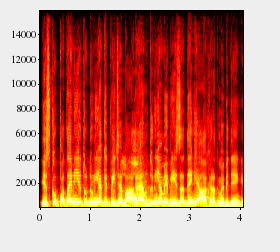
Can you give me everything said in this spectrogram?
اس کو پتہ نہیں ہے تو دنیا کے پیچھے بھاگ رہا ہے ہم دنیا میں بھی عزت دیں گے آخرت میں بھی دیں گے۔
